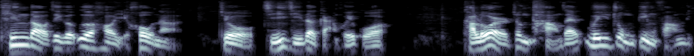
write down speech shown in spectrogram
听到这个噩耗以后呢，就积极的赶回国。卡罗尔正躺在危重病房里，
